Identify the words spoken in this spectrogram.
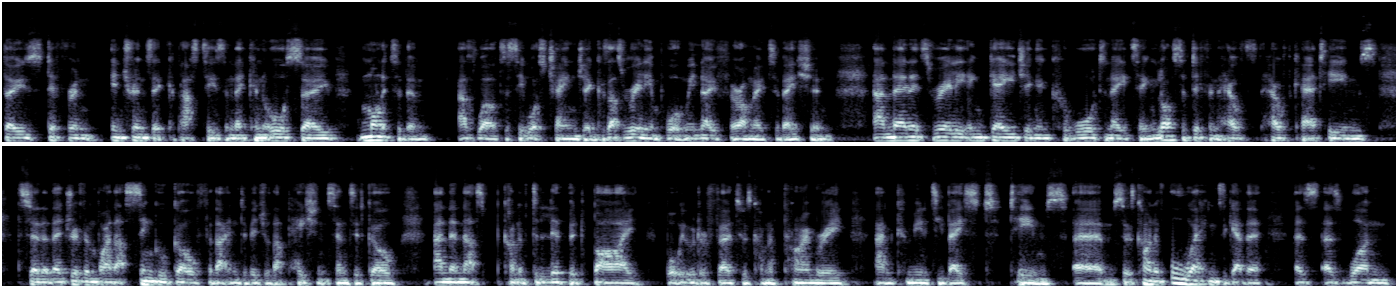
those different intrinsic capacities and they can also monitor them as well to see what's changing because that's really important. We know for our motivation. And then it's really engaging and coordinating lots of different health healthcare teams so that they're driven by that single goal for that individual that patient centered goal. And then that's kind of delivered by what we would refer to as kind of primary and community based teams. Um, so it's kind of all working together as as one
